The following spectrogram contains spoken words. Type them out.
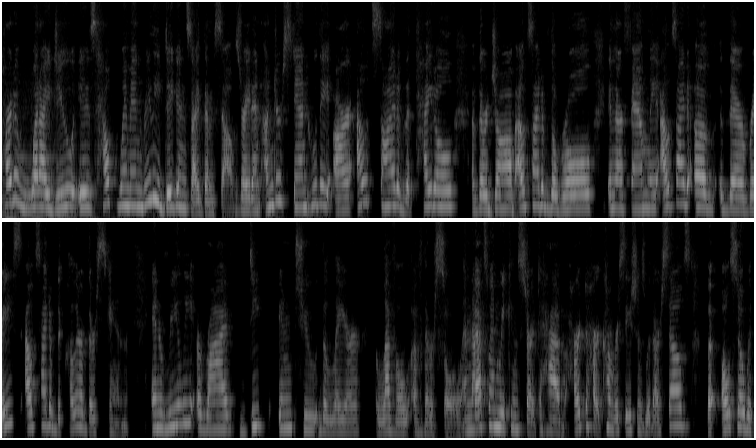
part of what I do is help women really dig inside themselves, right? And understand who they are outside of the title of their job, outside of the role in their family, outside of their race, outside of the color of their skin, and really arrive deep into the layer level of their soul. And that's when we can start to have heart to heart conversations with ourselves, but also with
